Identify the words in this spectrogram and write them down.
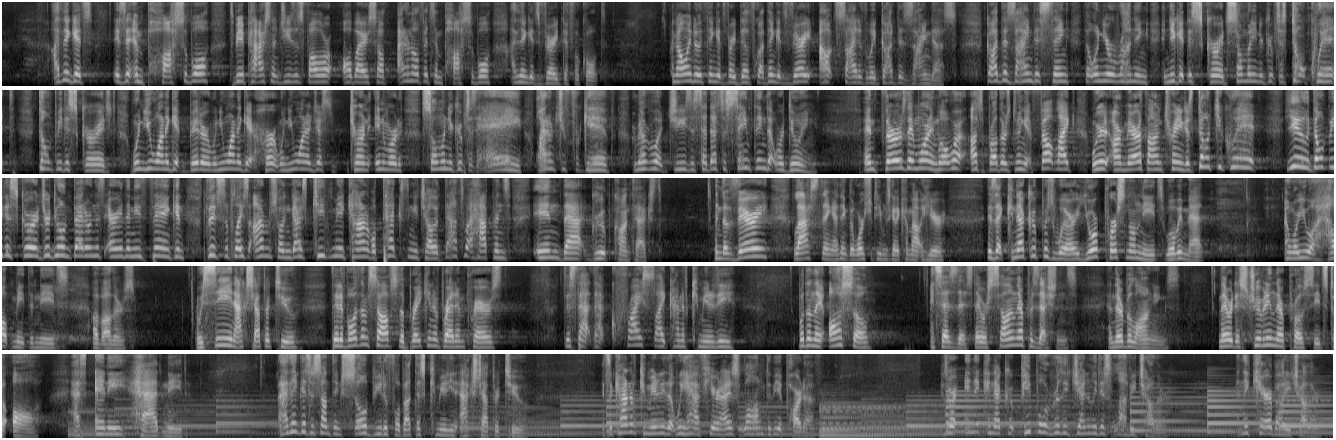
I think it's, is it impossible to be a passionate Jesus follower all by yourself? I don't know if it's impossible. I think it's very difficult. And not only do I think it's very difficult, I think it's very outside of the way God designed us. God designed this thing that when you're running and you get discouraged, somebody in your group says, Don't quit. Don't be discouraged. When you want to get bitter, when you want to get hurt, when you want to just turn inward, someone in your group says, Hey, why don't you forgive? Remember what Jesus said? That's the same thing that we're doing. And Thursday morning, what were us brothers doing? It felt like we are our marathon training, just don't you quit. You, don't be discouraged. You're doing better in this area than you think. And this is the place I'm struggling. Guys, keep me accountable, texting each other. That's what happens in that group context. And the very last thing I think the worship team is going to come out here is that Connect Group is where your personal needs will be met and where you will help meet the needs of others. We see in Acts chapter 2, they devote themselves to the breaking of bread and prayers, just that, that Christ like kind of community. But then they also it says this they were selling their possessions and their belongings, and they were distributing their proceeds to all as any had need. I think this is something so beautiful about this community in Acts chapter 2. It's a kind of community that we have here, and I just long to be a part of. Because we're in a connect group, people really genuinely just love each other and they care about each other.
